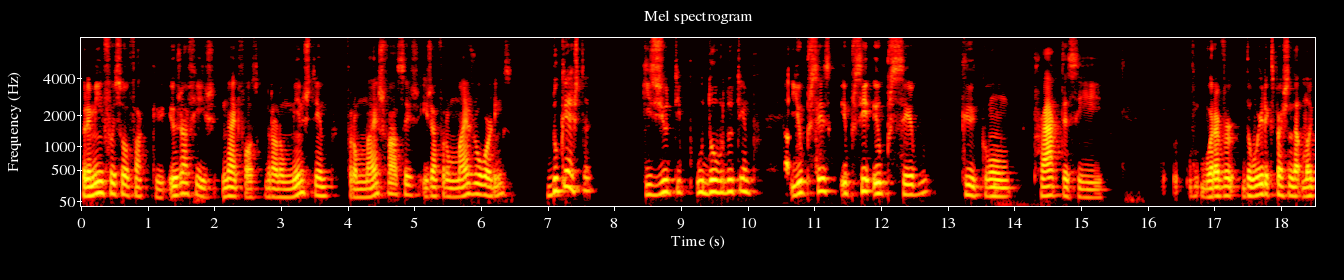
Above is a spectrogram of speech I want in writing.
Para mim foi só o facto que eu já fiz Nightfalls que duraram menos tempo, foram mais fáceis e já foram mais rewardings do que esta. Que exigiu tipo o dobro do tempo. E eu percebo, eu percebo, eu percebo que com practice e whatever the weird expression that Luck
